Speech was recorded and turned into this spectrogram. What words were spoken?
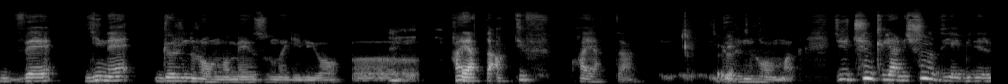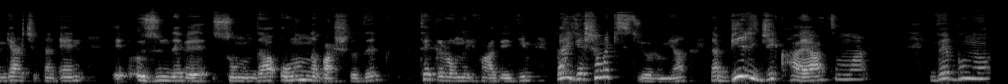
Ve yine görünür olma mevzuna geliyor. Ee, hayatta aktif hayatta e, görünür olmak. Çünkü yani şunu diyebilirim gerçekten en e, özünde ve sonunda onunla başladık. Tekrar onu ifade edeyim. Ben yaşamak istiyorum ya. Ya biricik hayatım var ve bunu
